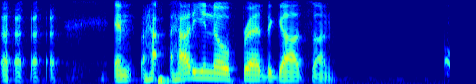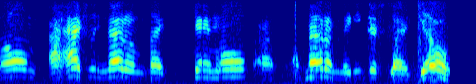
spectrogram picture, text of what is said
aye, aye. and how, how do you know Fred the Godson? Um, I actually met him. Like, came home. I, I met him, and he just like, yo,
